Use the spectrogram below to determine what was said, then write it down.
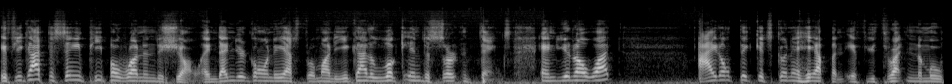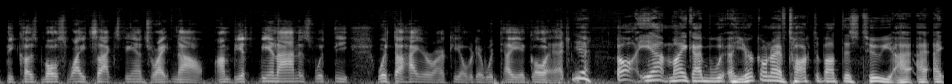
if you got the same people running the show, and then you're going to ask for money, you got to look into certain things. And you know what? I don't think it's going to happen if you threaten to move because most White Sox fans right now, I'm just being honest with the with the hierarchy over there, would tell you go ahead. Yeah. Oh, yeah, Mike. I, Yurko and I have talked about this too. I, I, I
